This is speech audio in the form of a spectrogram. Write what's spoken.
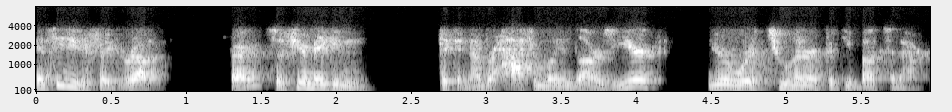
And it's easy to figure out. Right. So if you're making pick a number, half a million dollars a year, you're worth 250 bucks an hour.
